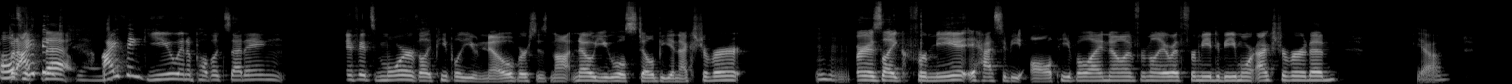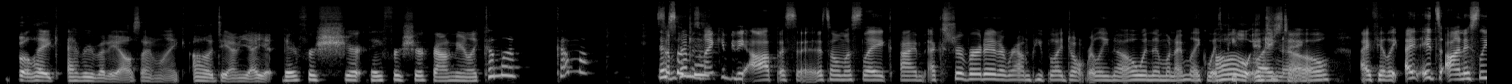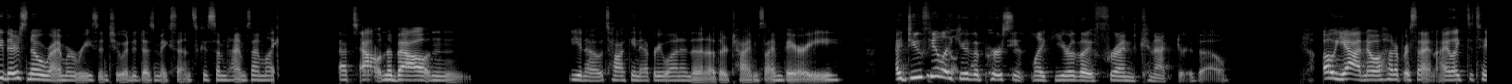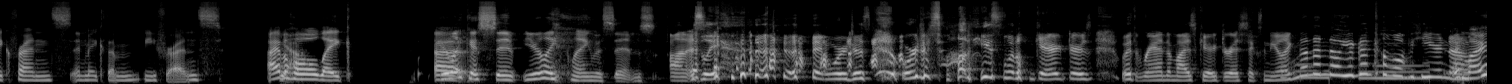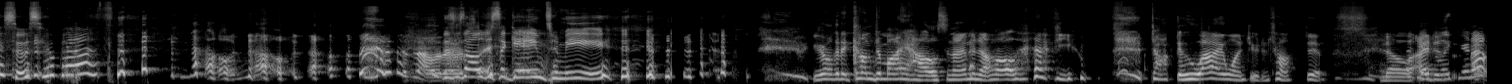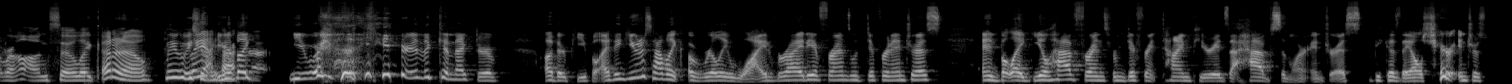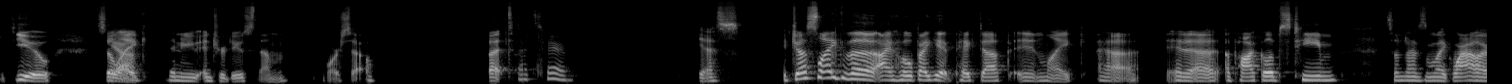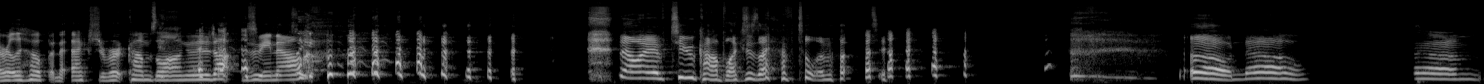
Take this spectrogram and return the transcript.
I'll But I think- that. I think you in a public setting, if it's more of like people you know versus not know, you will still be an extrovert. Mhm. Whereas, like for me, it has to be all people I know and familiar with for me to be more extroverted. Yeah. But like everybody else, I'm like, oh damn, yeah, yeah, they're for sure. They for sure found me. You're like, come on, come on. It's Sometimes okay." mine can be the opposite. It's almost like I'm extroverted around people I don't really know, and then when I'm like with Oh, people I know, I feel like I, it's honestly there's no rhyme or reason to it. It doesn't make sense because sometimes I'm like that's out and about and you know talking to everyone, and then other times I'm very I do feel like you're the person, like you're the friend connector, though. Oh yeah no 100. percent I like to take friends and make them be friends. I have a whole like You're uh, like a sim. You're like playing The Sims, honestly. and we're just we're just all these little characters with randomized characteristics, and you're like, no, no, no, you're gonna come over here now. Am I a sociopath? no, no, no. That's not what this is all saying. just a game to me. You're all gonna come to my house, and I'm gonna all have you talk to who I want you to talk to. No, Okay, I just like you're I- not wrong. So like I don't know. Maybe we should. yeah, you're like that. you were you're the connector of other people. I think you just have like a really wide variety of friends with different interests. And but like you'll have friends from different time periods that have similar interests because they all share interests with you. So Yeah. like then you introduce them more so. But That's fair. yes. Just like the I hope I get picked up in like uh in a apocalypse team. Sometimes I'm like, wow, I really hope an extrovert comes along and adopts me now. now I have two complexes I have to live up to. oh no. Um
